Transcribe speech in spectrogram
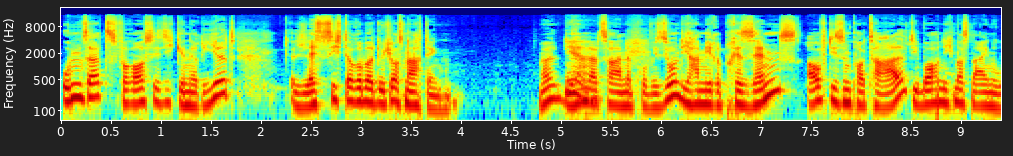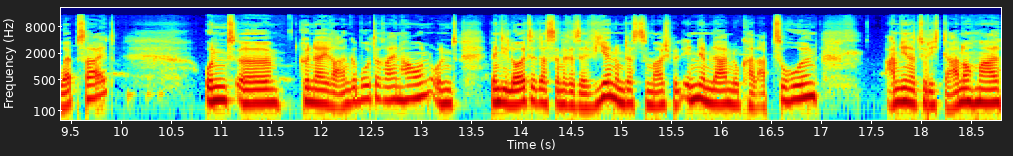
Umsatz voraussichtlich generiert, lässt sich darüber durchaus nachdenken. Ne? Die ja. Händler zahlen eine Provision, die haben ihre Präsenz auf diesem Portal, die brauchen nicht mal eine eigene Website und äh, können da ihre Angebote reinhauen. Und wenn die Leute das dann reservieren, um das zum Beispiel in dem Ladenlokal abzuholen, haben die natürlich da nochmal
